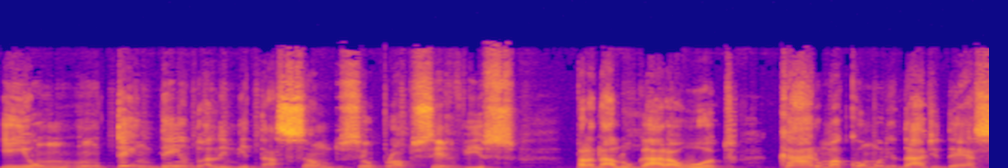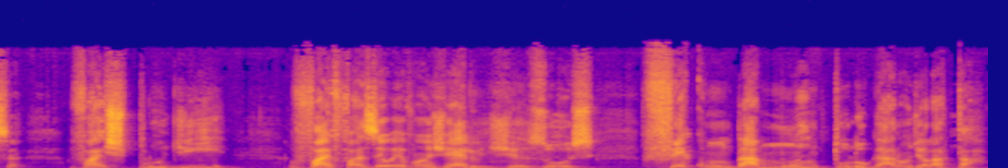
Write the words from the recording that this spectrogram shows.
e um entendendo a limitação do seu próprio serviço para dar lugar ao outro, cara, uma comunidade dessa vai explodir, vai fazer o evangelho de Jesus fecundar muito o lugar onde ela está.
